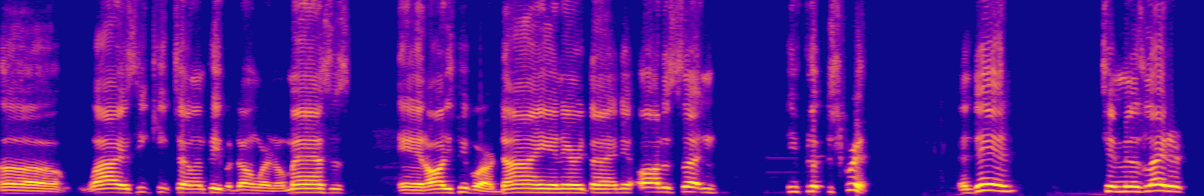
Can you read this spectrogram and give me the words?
Uh, why is he keep telling people don't wear no masks and all these people are dying and everything? And then all of a sudden, he flipped the script. And then 10 minutes later,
